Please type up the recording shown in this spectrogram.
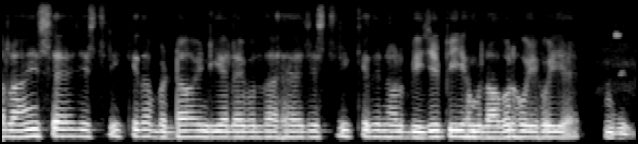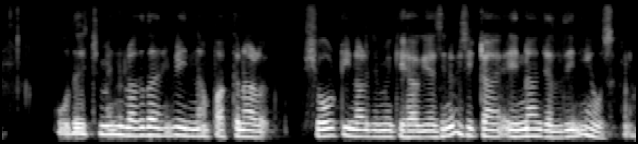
ਅਲਾਈਅੰਸ ਹੈ, ਜਿਸ ਤਰੀਕੇ ਦਾ ਵੱਡਾ ਇੰਡੀਆ ਲੈਵਲ ਦਾ ਹੈ, ਜਿਸ ਤਰੀਕੇ ਦੇ ਨਾਲ ਬੀਜੇਪੀ ਹਮਲਾਵਰ ਹੋਈ ਹੋਈ ਹੈ, ਜੀ। ਉਹਦੇ ਵਿੱਚ ਮੈਨੂੰ ਲੱਗਦਾ ਨਹੀਂ ਵੀ ਇੰਨਾ ਪੱਕ ਨਾਲ ਸ਼ੋਰਟੀ ਨਾਲ ਜਿਵੇਂ ਕਿਹਾ ਗਿਆ ਸੀ ਨਾ ਵੀ ਸੀਟਾਂ ਇੰਨਾ ਜਲਦੀ ਨਹੀਂ ਹੋ ਸਕਣਾ।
